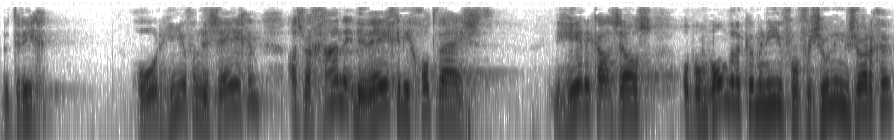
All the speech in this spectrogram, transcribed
bedriegen. Hoor hier van de zegen als we gaan in de wegen die God wijst. De Heer kan zelfs op een wonderlijke manier voor verzoening zorgen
